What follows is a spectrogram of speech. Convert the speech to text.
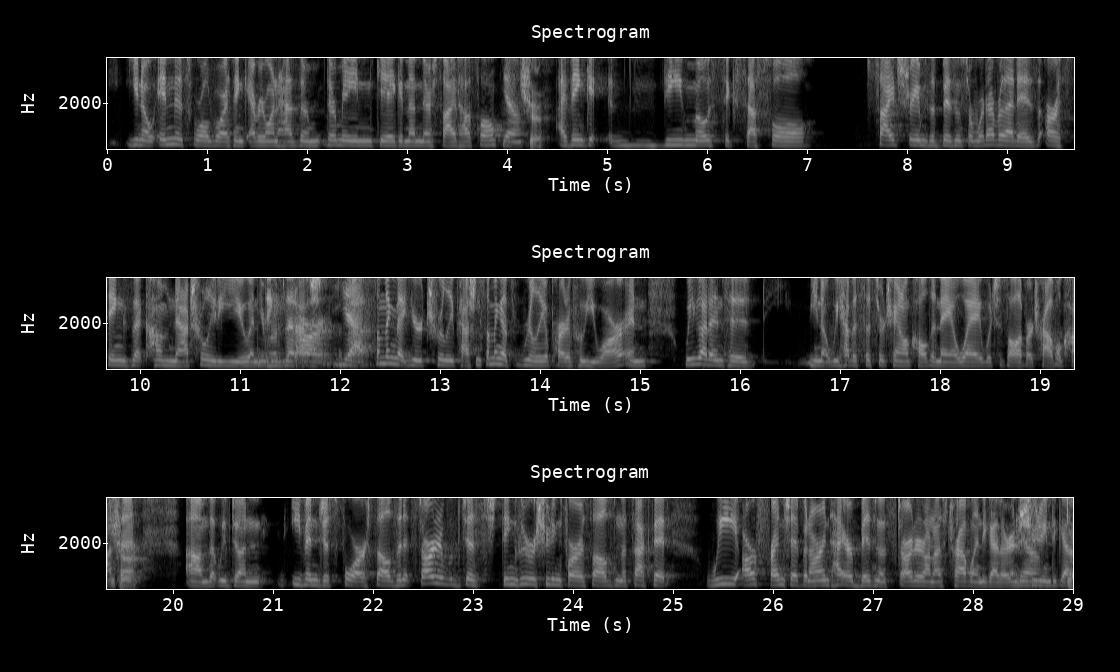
you know, in this world where I think everyone has their their main gig and then their side hustle. yeah. Sure. I think the most successful side streams of business or whatever that is are things that come naturally to you and things that are yeah about. something that you're truly passionate something that's really a part of who you are and we got into you know we have a sister channel called an AOA which is all of our travel content Sure. um, that we've done even just for ourselves and it started with just things we were shooting for ourselves and the fact that we our friendship and our entire business started on us traveling together and Yeah. shooting together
